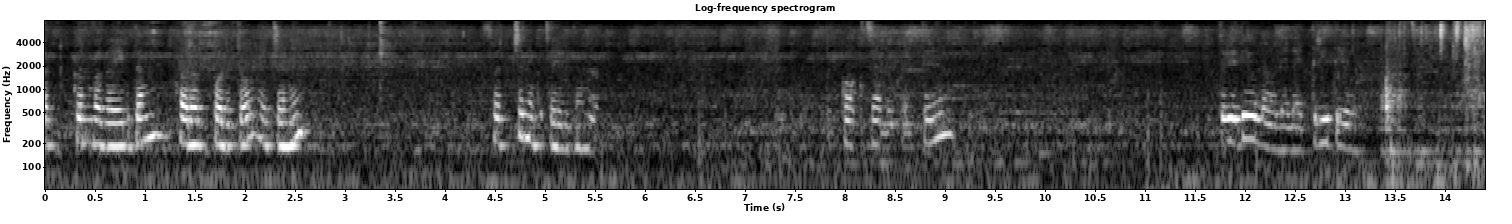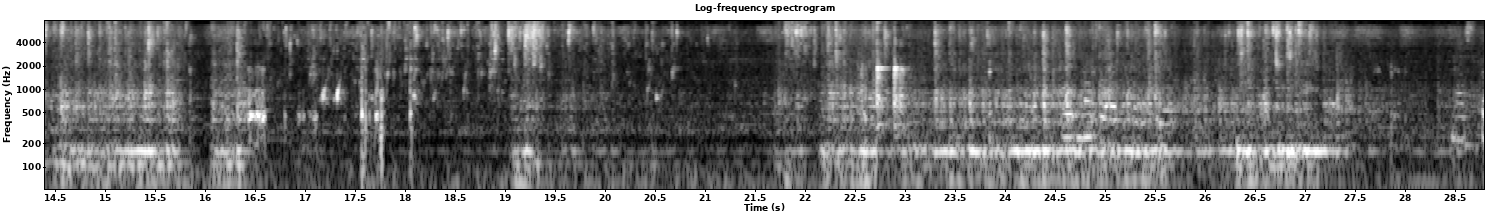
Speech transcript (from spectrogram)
पटकन बघा एकदम फरक पडतो ह्याच्याने. स्वच्छ निघतं एकदम. कॉक चालू करते. त्रिदेव लावलेला आहे त्रिदेव पूर्ण फरक पडतो मस्त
